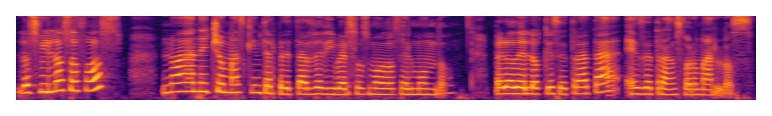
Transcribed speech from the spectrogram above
Los filósofos no han hecho más que interpretar de diversos modos el mundo, pero de lo que se trata es de transformarlos.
